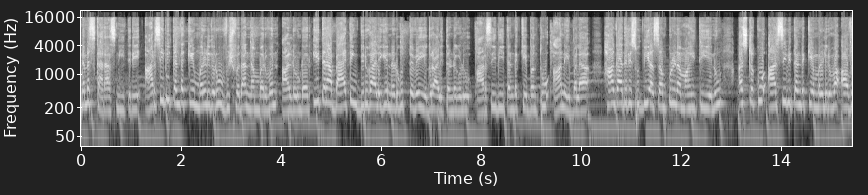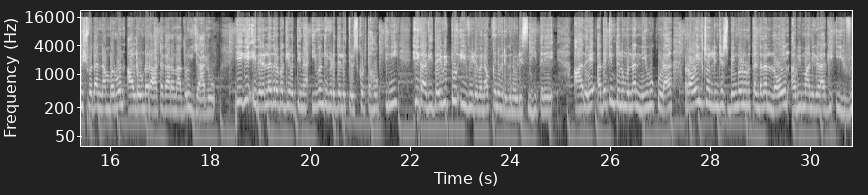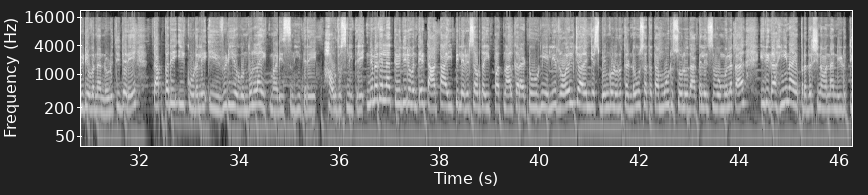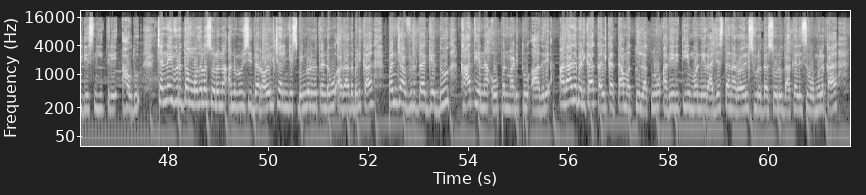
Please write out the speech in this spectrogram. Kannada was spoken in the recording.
ನಮಸ್ಕಾರ ಸ್ನೇಹಿತರೆ, ಆರ್ ಸಿಬಿ ತಂಡಕ್ಕೆ ಮರಳಿದರು ವಿಶ್ವದ ನಂಬರ್ ಒನ್ ಆಲ್ರೌಂಡರ್ ಈತನ ಬ್ಯಾಟಿಂಗ್ ಬಿರುಗಾಳಿಗೆ ನಡುಗುತ್ತವೆ ಎದುರಾಳಿ ತಂಡಗಳು. ಆರ್ಸಿಬಿ ತಂಡಕ್ಕೆ ಬಂತು ಆನೆ ಬಲ. ಹಾಗಾದರೆ ಸುದ್ದಿಯ ಸಂಪೂರ್ಣ ಮಾಹಿತಿ ಏನು? ಅಷ್ಟಕ್ಕೂ ಆರ್ಸಿಬಿ ತಂಡಕ್ಕೆ ಮರಳಿರುವ ಆ ವಿಶ್ವದ ನಂಬರ್ ಒನ್ ಆಲ್ರೌಂಡರ್ ಆಟಗಾರನಾದರೂ ಯಾರು? ಹೀಗೆ ಇದರೆಲ್ಲದರ ಬಗ್ಗೆ ಇವತ್ತಿನ ಈ ಒಂದು ವಿಡಿಯೋದಲ್ಲಿ ತಿಳಿಸಿಕೊಡ್ತಾ ಹೋಗ್ತೀನಿ. ಹೀಗಾಗಿ ದಯವಿಟ್ಟು ಈ ವಿಡಿಯೋವನ್ನು ಕೊನೆವರೆಗೂ ನೋಡಿ ಸ್ನೇಹಿತರೆ. ಆದರೆ ಅದಕ್ಕಿಂತಲೂ ಮುನ್ನ ನೀವು ಕೂಡ ರಾಯಲ್ ಚಾಲೆಂಜರ್ಸ್ ಬೆಂಗಳೂರು ತಂಡದ ಲಾಯಲ್ ಅಭಿಮಾನಿಗಳಾಗಿ ಈ ವಿಡಿಯೋವನ್ನ ನೋಡುತ್ತಿದ್ದರೆ ತಪ್ಪದೆ ಈ ಕೂಡಲೇ ಈ ವಿಡಿಯೋಗೊಂದು ಲೈಕ್ ಮಾಡಿ ಸ್ನೇಹಿತರೆ. ಹೌದು ಸ್ನೇಹಿತರೆ, ನಿಮಗೆಲ್ಲ ತಿಳಿದಿರುವಂತೆ ಟಾಟಾ ಐಪಿಎಲ್ ಎರಡ್ ಸಾವಿರದ ಇಪ್ಪತ್ನಾಲ್ಕರ ಟೂರ್ನಿಯಲ್ಲಿ ರಾಯಲ್ ಚಾಲೆಂಜರ್ಸ್ ಬೆಂಗಳೂರು ತಂಡವು ಸತತ ಮೂರು ಸೋಲು ದಾಖಲಿಸುವ ಮೂಲಕ ಇದೀಗ ಹೀನಾಯ ಪ್ರದರ್ಶನವನ್ನ ನೀಡುತ್ತಿದೆ ಸ್ನೇಹಿತರೆ. ಹೌದು, ಚೆನ್ನೈ ವಿರುದ್ಧ ಮೊದಲ ಸೋಲನ್ನು ಅನುಭವಿಸಿದ ರಾಯಲ್ ಚಾಲೆಂಜರ್ಸ್ ಬೆಂಗಳೂರು ತಂಡವು ಅದಾದ ಬಳಿಕ ಪಂಜಾಬ್ ವಿರುದ್ಧ ಗೆದ್ದು ಖಾತೆಯನ್ನ ಓಪನ್ ಮಾಡಿತ್ತು. ಆದರೆ ಅದಾದ ಬಳಿಕ ಕಲ್ಕತ್ತಾ ಮತ್ತು ಲಕ್ನೋ ಅದೇ ರೀತಿ ಮೊನ್ನೆ ರಾಜಸ್ಥಾನ ರಾಯಲ್ಸ್ ವಿರುದ್ಧ ಸೋಲು ದಾಖಲಿಸುವ ಮೂಲಕ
